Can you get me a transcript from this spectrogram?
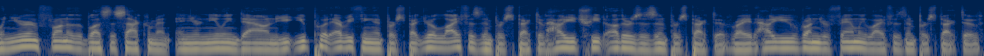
when you're in front of the Blessed Sacrament and you're kneeling down, you, you put everything in perspective. Your life is in perspective. How you treat others is in perspective, right? How you run your family life is in perspective.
